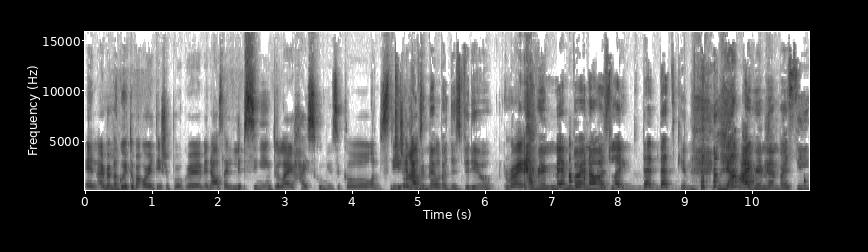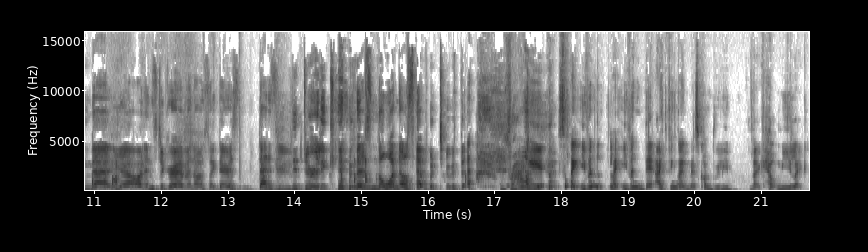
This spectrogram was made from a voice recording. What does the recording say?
and I remember going to my orientation program and I was like lip singing to like high school musical on stage Do you know, and I I remember blonde, this video. right I remember, and I was like, "That that's Kim." yeah I remember seeing that, yeah, on Instagram, and I was like, "There is that is literally Kim. There's no one else that would do that." right so like even like even that i think like mass comm really like helped me like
